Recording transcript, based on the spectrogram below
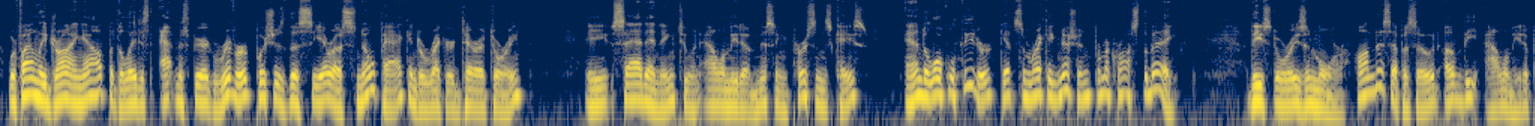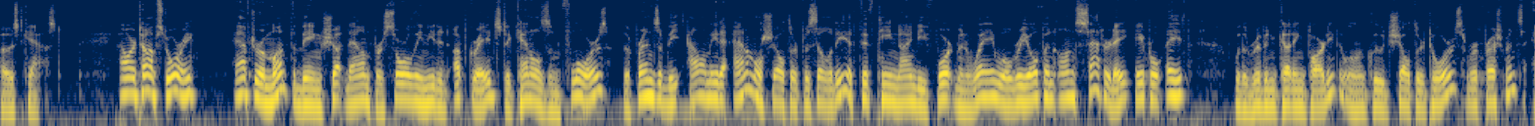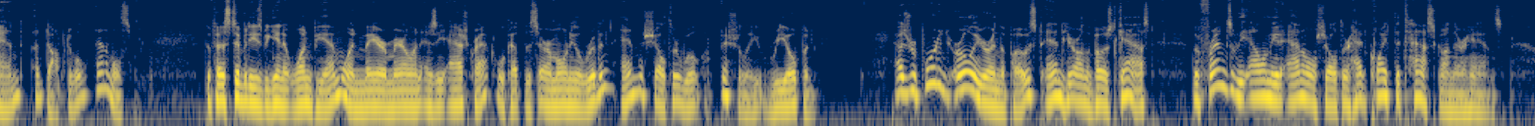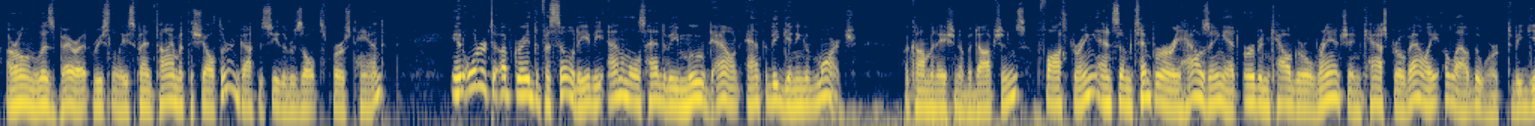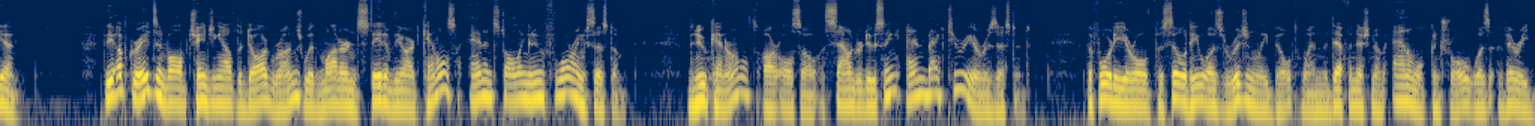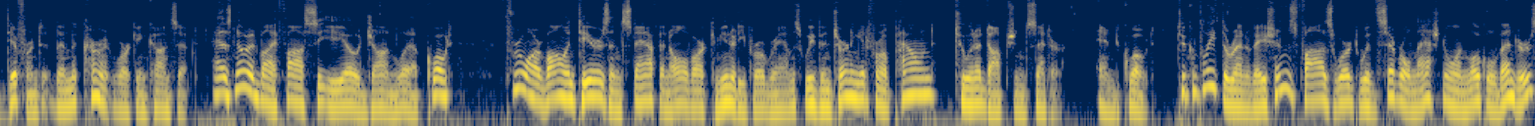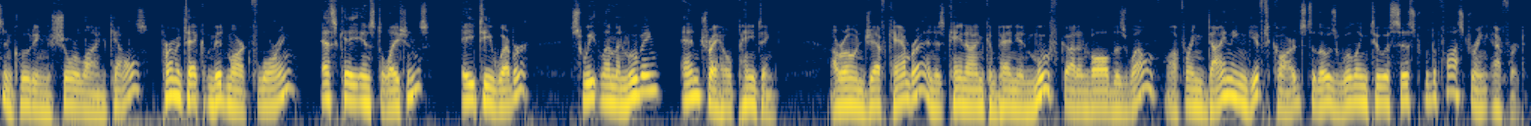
We're finally drying out, but the latest atmospheric river pushes the Sierra snowpack into record territory. A sad ending to an Alameda missing persons case, and a local theater gets some recognition from across the bay. These stories and more on this episode of the Alameda Postcast. Our top story after a month of being shut down for sorely needed upgrades to kennels and floors, the Friends of the Alameda Animal Shelter facility at 1590 Fortman Way will reopen on Saturday, April 8th, with a ribbon cutting party that will include shelter tours, refreshments, and adoptable animals. The festivities begin at 1 p.m. when Mayor Marilyn Ezzy Ashcraft will cut the ceremonial ribbon and the shelter will officially reopen. As reported earlier in the Post and here on the Postcast, the Friends of the Alameda Animal Shelter had quite the task on their hands. Our own Liz Barrett recently spent time at the shelter and got to see the results firsthand. In order to upgrade the facility, the animals had to be moved out at the beginning of March. A combination of adoptions, fostering, and some temporary housing at Urban Cowgirl Ranch in Castro Valley allowed the work to begin. The upgrades involved changing out the dog runs with modern state of the art kennels and installing a new flooring system. The new kennels are also sound reducing and bacteria resistant. The 40 year old facility was originally built when the definition of animal control was very different than the current working concept. As noted by FAAS CEO John Leb, quote, through our volunteers and staff and all of our community programs, we've been turning it from a pound to an adoption center. End quote. To complete the renovations, FAAS worked with several national and local vendors, including Shoreline Kennels, Permatech Midmark Flooring, SK Installations, AT Weber, Sweet Lemon Moving, and Trejo Painting. Our own Jeff Cambra and his canine companion Moof got involved as well, offering dining gift cards to those willing to assist with the fostering effort.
